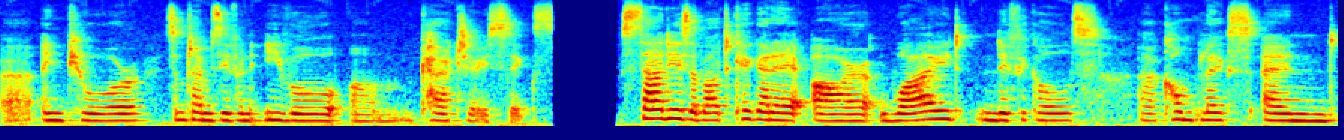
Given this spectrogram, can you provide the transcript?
uh, impure, sometimes even evil um, characteristics. Studies about kegare are wide, difficult, uh, complex and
